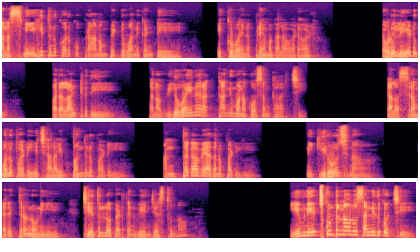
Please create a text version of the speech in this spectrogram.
తన స్నేహితుని కొరకు ప్రాణం పెట్టువానికంటే ఎక్కువైన ప్రేమ గలవాడేవాడు. ఎవడు లేడు మరి అలాంటిది తన విలువైన రక్తాన్ని మన కోసం కార్చి చాలా శ్రమలు పడి చాలా ఇబ్బందులు పడి అంతగా వేదన పడి నీకు ఈ రోజున చరిత్రను నీ చేతుల్లో పెడితే నువ్వేం చేస్తున్నావు? ఏమి నేర్చుకుంటున్నావు నువ్వు సన్నిధికి వచ్చి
